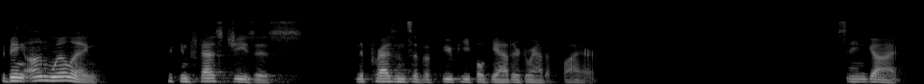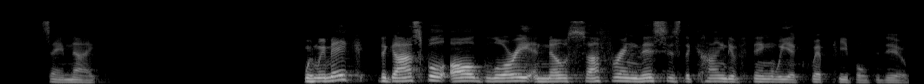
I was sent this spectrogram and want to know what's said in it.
to being unwilling to confess Jesus in the presence of a few people gathered around a fire. Same guy, same night. When we make the gospel all glory and no suffering, this is the kind of thing we equip people to do.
